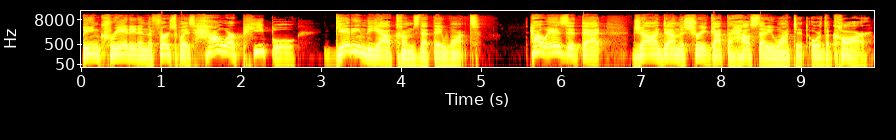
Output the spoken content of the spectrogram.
being created in the first place? How are people getting the outcomes that they want? How is it that John down the street got the house that he wanted or the car?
